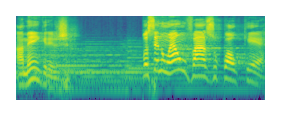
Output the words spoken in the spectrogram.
Amém, igreja? Você não é um vaso qualquer.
